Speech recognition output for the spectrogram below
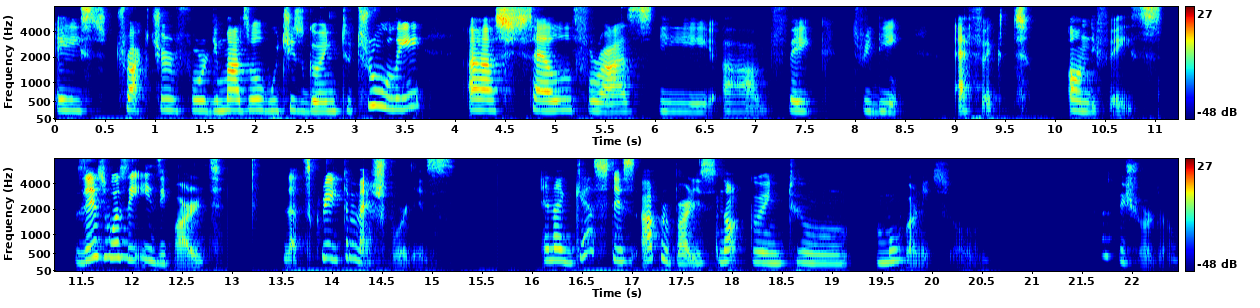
a structure for the muzzle which is going to truly uh, sell for us the uh, fake 3D effect on the face. This was the easy part. Let's create a mesh for this. And I guess this upper part is not going to move on its own. Can't be sure though.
